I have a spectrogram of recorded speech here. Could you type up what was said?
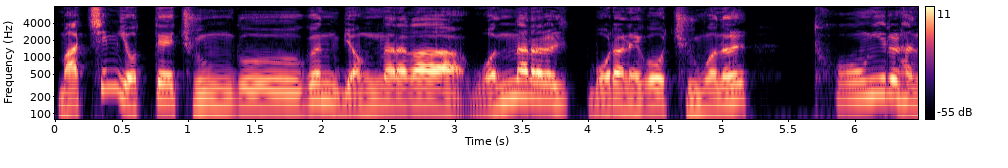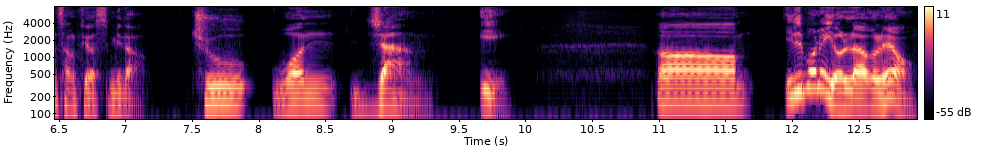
마침 요때 중국은 명나라가 원나라를 몰아내고 중원을 통일을 한 상태였습니다. 주원장이 어, 일본에 연락을 해요.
